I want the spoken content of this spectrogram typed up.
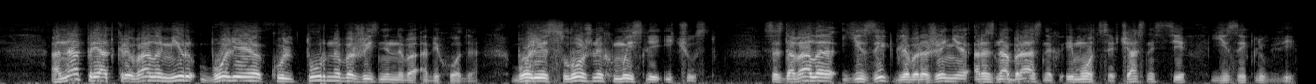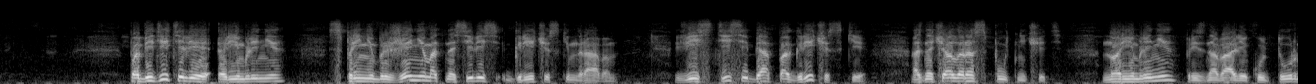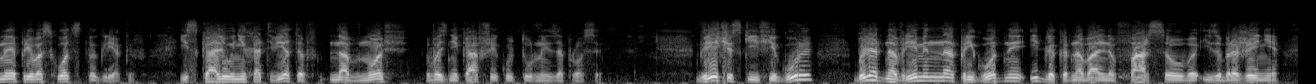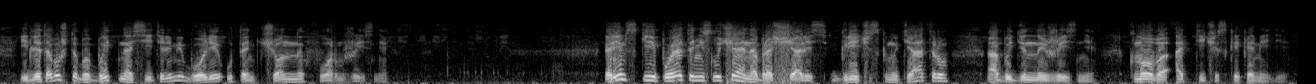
она приоткрывала мир более культурного жизненного обихода, более сложных мыслей и чувств, создавала язык для выражения разнообразных эмоций, в частности, язык любви. Победители римляне с пренебрежением относились к греческим нравам. Вести себя по-гречески означало распутничать, но римляне признавали культурное превосходство греков искали у них ответов на вновь возникавшие культурные запросы. Греческие фигуры были одновременно пригодны и для карнавально-фарсового изображения, и для того, чтобы быть носителями более утонченных форм жизни. Римские поэты не случайно обращались к греческому театру обыденной жизни, к новоаттической комедии.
